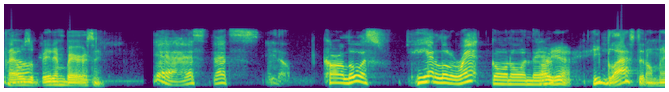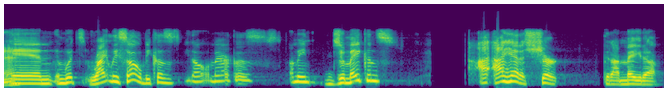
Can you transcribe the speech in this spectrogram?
That you was know? a bit embarrassing. Yeah, that's that's you know, Carl Lewis. He had a little rant going on there. Oh yeah, he blasted him, man. And, and which rightly so because you know America's. I mean, Jamaicans. I, I had a shirt that I made up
